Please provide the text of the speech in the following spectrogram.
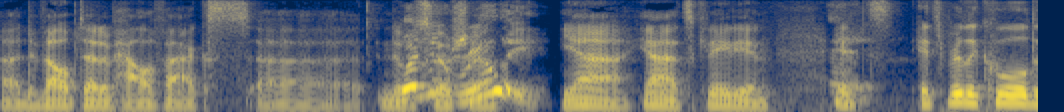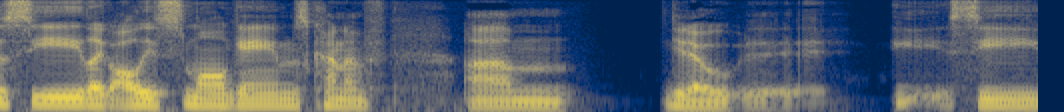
uh, developed out of Halifax, uh, Nova Was Scotia. really? Yeah, yeah, it's Canadian. It's it's really cool to see like all these small games kind of, um, you know, uh, see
